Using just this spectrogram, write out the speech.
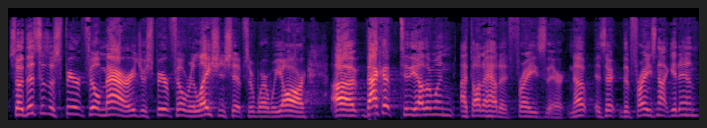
So this is a spirit filled marriage or spirit filled relationships are where we are. Uh, back up to the other one. I thought I had a phrase there. Nope. Is there the phrase not get in?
